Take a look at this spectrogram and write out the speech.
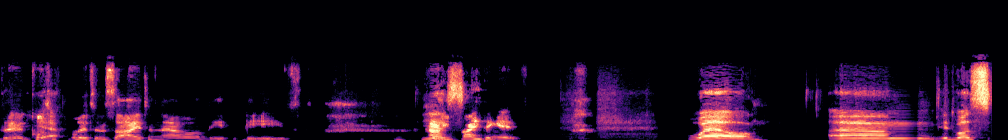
the cosmopolitan yeah. side and now on the, the east. How yes. are you finding it? Well, um, it was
